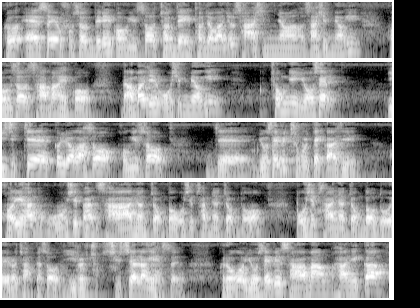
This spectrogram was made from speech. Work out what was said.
그 에서의 후손들이 거기서 전쟁이 터져가지고 40명 40명이 거기서 사망했고 나머지 50명이 총리 요셉 이집트에 끌려가서 거기서 이제 요셉이 죽을 때까지 거의 한 50, 한 4년 정도, 53년 정도, 54년 정도 노예로 잡혀서 일을 직살나게 했어요. 그리고 요셉이 사망하니까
